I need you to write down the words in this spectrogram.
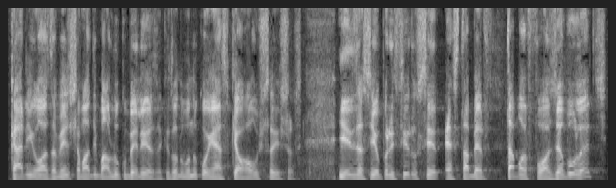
carinhosamente chamado de Maluco Beleza, que todo mundo conhece, que é o Raul Seixas. E ele diz assim: Eu prefiro ser esta metamorfose ambulante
